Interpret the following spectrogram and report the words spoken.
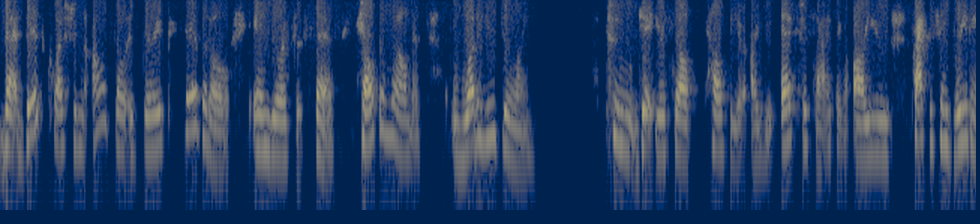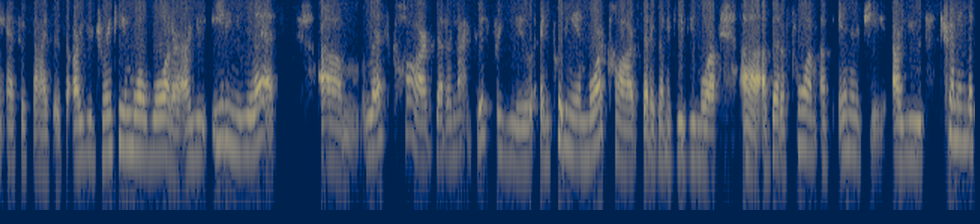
that this question also is very pivotal in your success health and wellness what are you doing to get yourself healthier? Are you exercising? Are you practicing breathing exercises? Are you drinking more water? Are you eating less? Um, less carbs that are not good for you and putting in more carbs that are going to give you more uh, a better form of energy. Are you trimming the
